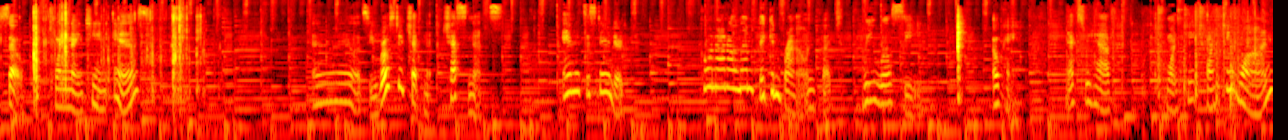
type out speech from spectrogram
So, 2019 is, uh, let's see, roasted chestnut, chestnuts. And it's a standard. Going on a limb, thick and brown, but we will see. Okay, next we have 2021,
